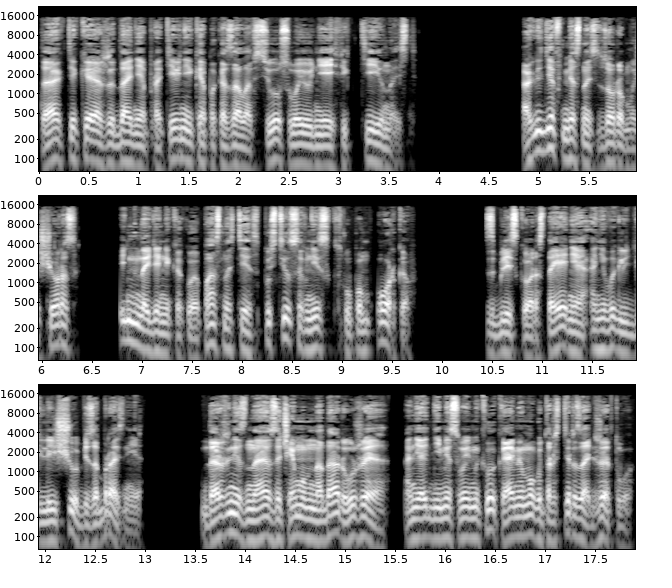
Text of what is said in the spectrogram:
Тактика ожидания противника показала всю свою неэффективность. Оглядев местность взором еще раз и не найдя никакой опасности, спустился вниз к трупам орков. С близкого расстояния они выглядели еще безобразнее. Даже не знаю, зачем им надо оружие, они одними своими клыками могут растерзать жертву.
